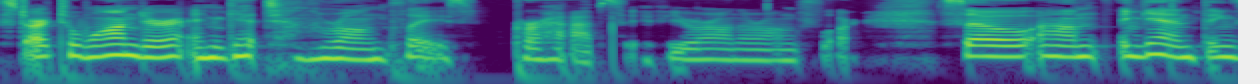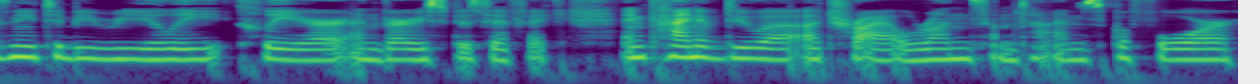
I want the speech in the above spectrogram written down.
start to wander and get to the wrong place perhaps if you are on the wrong floor. So, um, again, things need to be really clear and very specific and kind of do a, a trial run sometimes before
